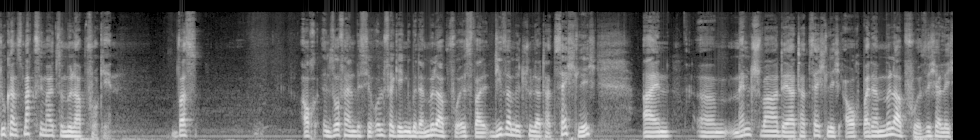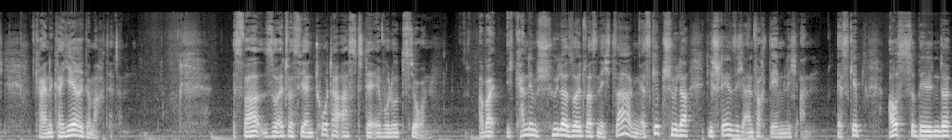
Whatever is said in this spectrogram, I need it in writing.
du kannst maximal zur Müllabfuhr gehen. Was auch insofern ein bisschen unfair gegenüber der Müllabfuhr ist, weil dieser Mitschüler tatsächlich ein ähm, Mensch war, der tatsächlich auch bei der Müllabfuhr sicherlich keine Karriere gemacht hätte. Es war so etwas wie ein toter Ast der Evolution. Aber ich kann dem Schüler so etwas nicht sagen. Es gibt Schüler, die stellen sich einfach dämlich an. Es gibt Auszubildende,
